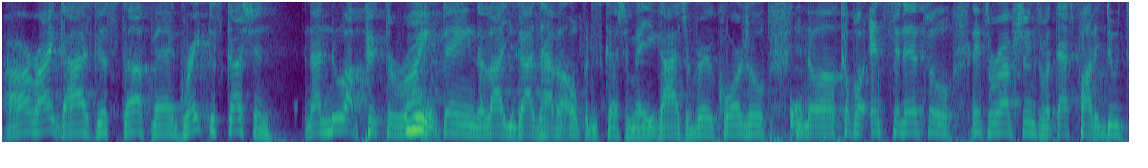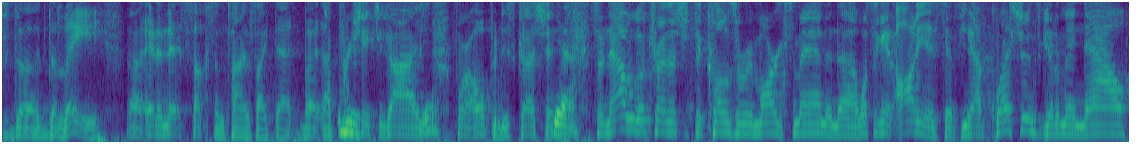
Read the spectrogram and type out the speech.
All right, guys, good stuff, man. Great discussion. And I knew I picked the right mm. thing to allow you guys to have an open discussion, man. You guys are very cordial. Yeah. You know, a couple of incidental interruptions, but that's probably due to the delay. Uh, internet sucks sometimes like that. But I appreciate mm. you guys yeah. for an open discussion. So now we're going to transition to closing remarks, man. And uh, once again, audience, if you have questions, get them in now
